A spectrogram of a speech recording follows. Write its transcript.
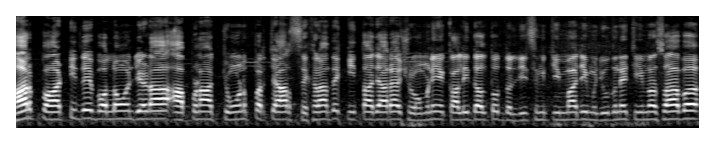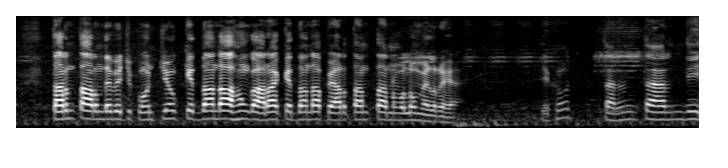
ਹਰ ਪਾਰਟੀ ਦੇ ਵੱਲੋਂ ਜਿਹੜਾ ਆਪਣਾ ਚੋਣ ਪ੍ਰਚਾਰ ਸਿਖਰਾਂ ਤੇ ਕੀਤਾ ਜਾ ਰਿਹਾ। ਸ਼੍ਰੋਮਣੀ ਅਕਾਲੀ ਦਲ ਤੋਂ ਦਲਜੀਤ ਸਿੰਘ ਚੀਮਾ ਜੀ ਮੌਜੂਦ ਨੇ। ਚੀਮਾ ਸਾਹਿਬ ਤਰਨਤਾਰਨ ਦੇ ਵਿੱਚ ਪਹੁੰਚੇ ਹੋ। ਕਿੱਦਾਂ ਦਾ ਹੁੰਗਾਰਾ ਕਿੱਦਾਂ ਦਾ ਪਿਆਰ ਤਰਨਤਾਰਨ ਵੱਲੋਂ ਮਿਲ ਰਿਹਾ? ਦੇਖੋ ਤਰਨਤਾਰਨ ਦੀ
